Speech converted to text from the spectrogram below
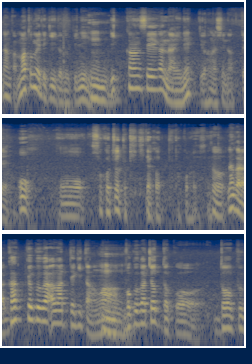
なんかまとめて聞いた時に、うん。一貫性がないねっていう話になって。おおそこちょっと聞きたかったところですね。そうだから楽曲が上がってきたのは、うん。僕がちょっとこうドープ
